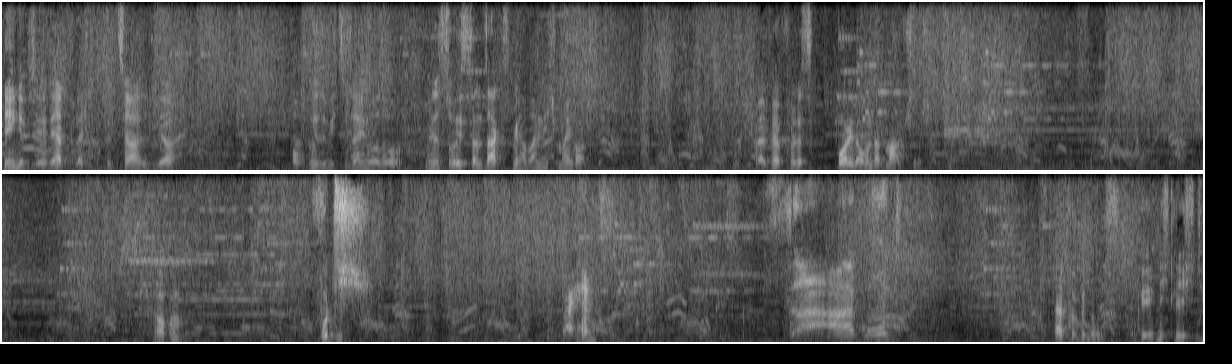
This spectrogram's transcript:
Den gibt's hier. Der hat vielleicht Potenzial hier Hauptbösewicht zu sein oder so. Wenn es so ist, dann sag's mir aber nicht, mein Gott. Weil wäre volles Spoiler und das mag ich nicht. Ja, komm. Futtig. Bam. Zack und Erdverbindungs. Okay, nicht Licht.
